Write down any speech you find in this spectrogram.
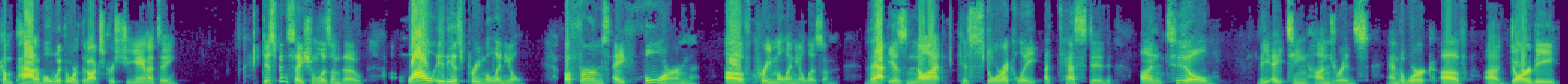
compatible with Orthodox Christianity. Dispensationalism, though, while it is premillennial, affirms a form of premillennialism that is not historically attested until the 1800s and the work of uh, Darby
